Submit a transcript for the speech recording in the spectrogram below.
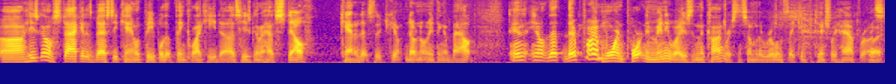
Uh, he's going to stack it as best he can with people that think like he does. He's going to have stealth candidates that you don't know anything about, and you know that they're probably more important in many ways than the Congress and some of the rulings they can potentially have for us.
